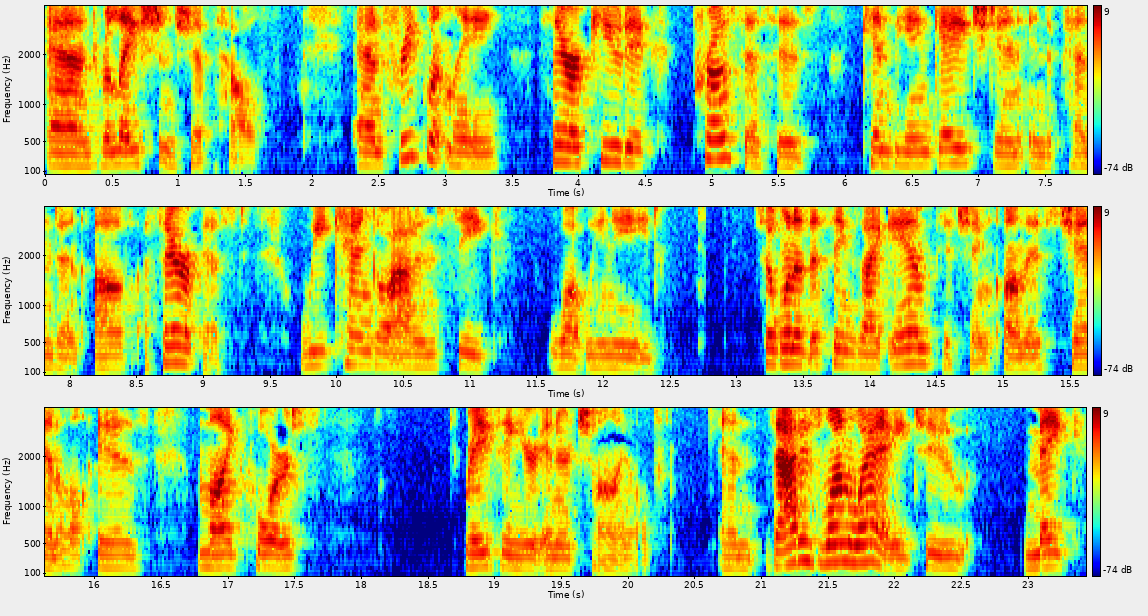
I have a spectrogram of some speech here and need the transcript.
and relationship health, and frequently therapeutic processes can be engaged in independent of a therapist. We can go out and seek what we need. So, one of the things I am pitching on this channel is my course, Raising Your Inner Child. And that is one way to make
